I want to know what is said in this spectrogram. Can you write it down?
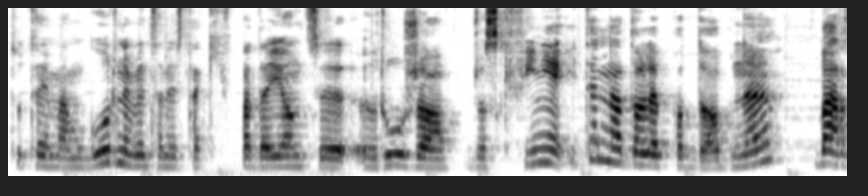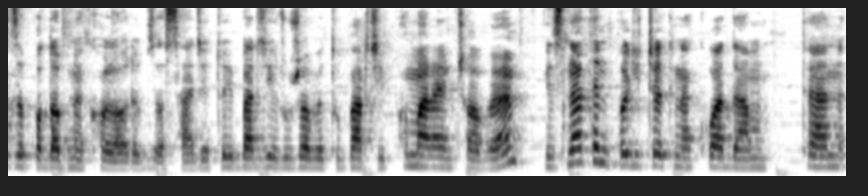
Tutaj mam górny, więc on jest taki wpadający różo brzoskwinie i ten na dole podobny. Bardzo podobne kolory w zasadzie. Tu bardziej różowy, tu bardziej pomarańczowy. Więc na ten policzek nakładam ten,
